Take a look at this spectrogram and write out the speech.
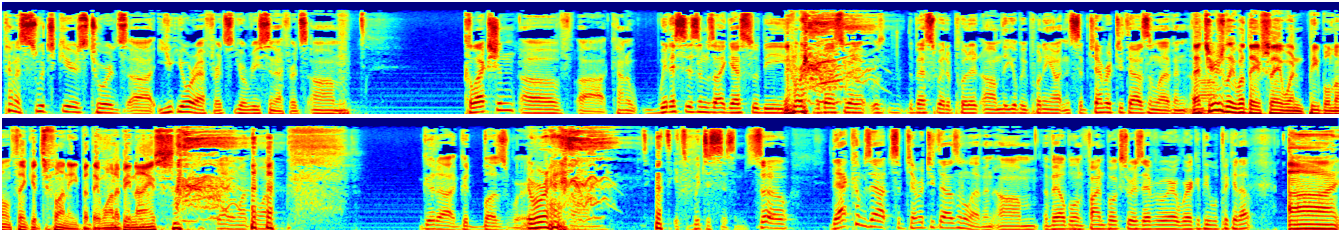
kind of switch gears towards uh, your efforts, your recent efforts. Um, collection of uh, kind of witticisms, I guess, would be the best way to, the best way to put it. Um, that you'll be putting out in September 2011. that's Um, usually what they say when people don't think it's funny but they want to be nice yeah, they want, they want good uh, good buzzword. Right. Um, it's, it's witticism. So. That comes out September 2011. Um, available in fine bookstores everywhere. Where can people pick it up? Uh,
